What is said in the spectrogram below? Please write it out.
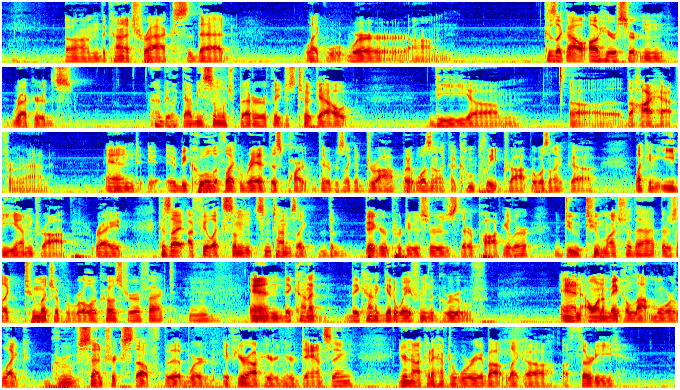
um, the kind of tracks that like were because um, like I'll, I'll hear certain records and I'd be like that'd be so much better if they just took out the um, uh, the hi hat from that. And it, it'd be cool if like right at this part there was like a drop, but it wasn't like a complete drop. It wasn't like a like an EDM drop, right? Because I, I feel like some sometimes like the bigger producers that are popular do too much of that. There's like too much of a roller coaster effect, mm. and they kind of they kind of get away from the groove. And I want to make a lot more like groove centric stuff that where if you're out here and you're dancing, you're not going to have to worry about like a, a 30,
